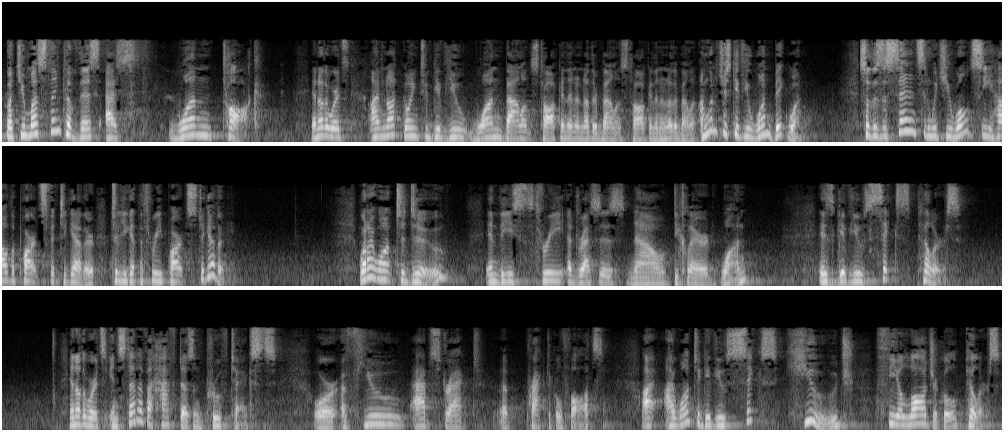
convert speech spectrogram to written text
But you must think of this as one talk. In other words, I'm not going to give you one balanced talk and then another balanced talk and then another balance. I'm going to just give you one big one. So there's a sense in which you won't see how the parts fit together till you get the three parts together. What I want to do in these three addresses now declared one is give you six pillars. In other words, instead of a half dozen proof texts or a few abstract uh, practical thoughts, I, I want to give you six huge theological pillars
